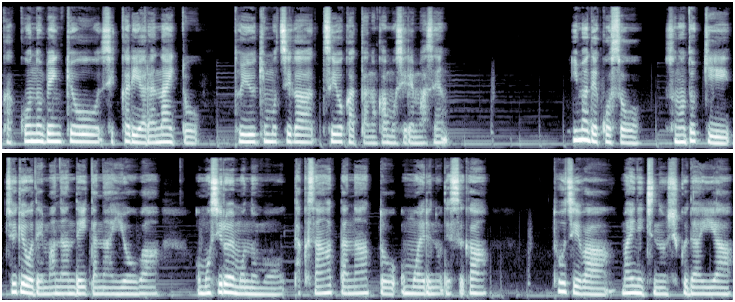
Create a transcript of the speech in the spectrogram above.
学校の勉強をしっかりやらないとという気持ちが強かったのかもしれません。今でこそその時授業で学んでいた内容は面白いものもたくさんあったなと思えるのですが、当時は毎日の宿題や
